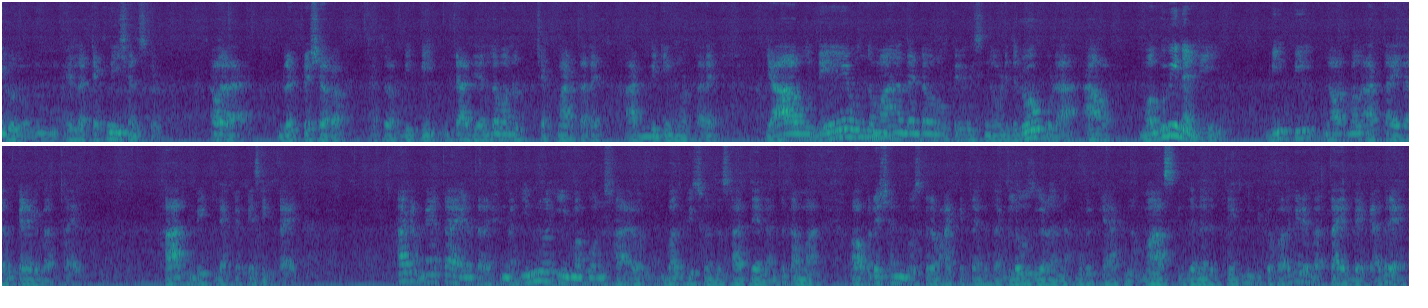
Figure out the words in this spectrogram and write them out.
ಇವರು ಎಲ್ಲ ಟೆಕ್ನಿಷಿಯನ್ಸ್ಗಳು ಅವರ ಬ್ಲಡ್ ಪ್ರೆಷರು ಅಥವಾ ಬಿ ಪಿ ಇತ್ಯಾದಿ ಎಲ್ಲವನ್ನು ಚೆಕ್ ಮಾಡ್ತಾರೆ ಹಾರ್ಟ್ ಬೀಟಿಂಗ್ ನೋಡ್ತಾರೆ ಯಾವುದೇ ಒಂದು ಮಾನದಂಡವನ್ನು ಉಪಯೋಗಿಸಿ ನೋಡಿದರೂ ಕೂಡ ಆ ಮಗುವಿನಲ್ಲಿ ಬಿ ಪಿ ನಾರ್ಮಲ್ ಆಗ್ತಾ ಇಲ್ಲ ಅದು ಕೆಳಗೆ ಬರ್ತಾ ಇದೆ. ಹಾರ್ಟ್ ಬೀಟ್ ಲೆಕ್ಕಕ್ಕೆ ಸಿಗ್ತಾ ಇದೆ. ಆಗ ಮೆಹ್ತಾ ಹೇಳ್ತಾರೆ ಇನ್ನೂ ಈ ಮಗುವನ್ನು ಸಹ ಬದುಕಿಸುವಂಥ ಸಾಧ್ಯ ಇಲ್ಲ ಅಂತ ತಮ್ಮ ಆಪರೇಷನ್ಗೋಸ್ಕರ ಹಾಕಿರ್ತಕ್ಕಂಥ ಗ್ಲೌಸ್ಗಳನ್ನು ಮುಖಕ್ಕೆ ಹಾಕಿದ ಮಾಸ್ಕ್ ಇದನ್ನೆಲ್ಲ ತೆಗೆದುಬಿಟ್ಟು ಹೊರಗಡೆ ಬರ್ತಾ ಇರಬೇಕಾದ್ರೆ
